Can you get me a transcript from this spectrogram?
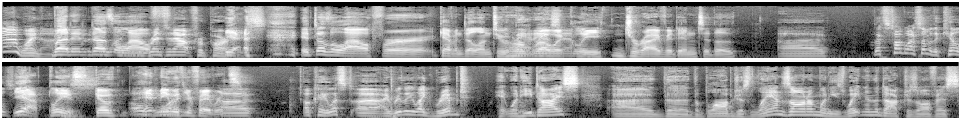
Eh, why not? But it does Why- allow- rent it out for parties. Yes, it does allow for Kevin Dillon to heroically drive it into the. Uh, let's talk about some of the kills. Yeah, please go Oh, hit me with your favorites. Uh, okay, let's. Uh, I really like ribbed. Hit when he dies. Uh, the the blob just lands on him when he's waiting in the doctor's office,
